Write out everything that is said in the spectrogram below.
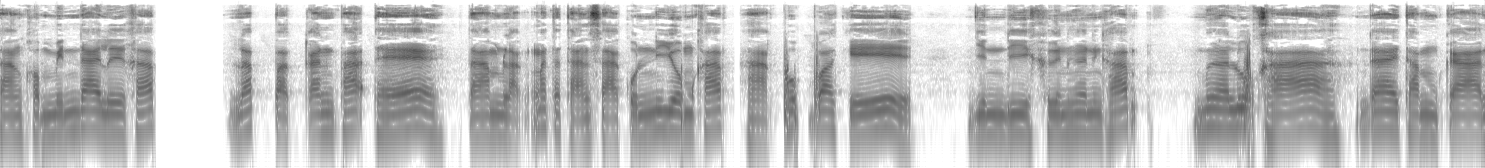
ทางคอมเมนต์ได้เลยครับ รับประกันพระแท้ตามหลักมาตรฐานสากลนิยมครับ หากพบว่าเกยินดีคืนเงินครับ เมื่อลูกค้าได้ทำการ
